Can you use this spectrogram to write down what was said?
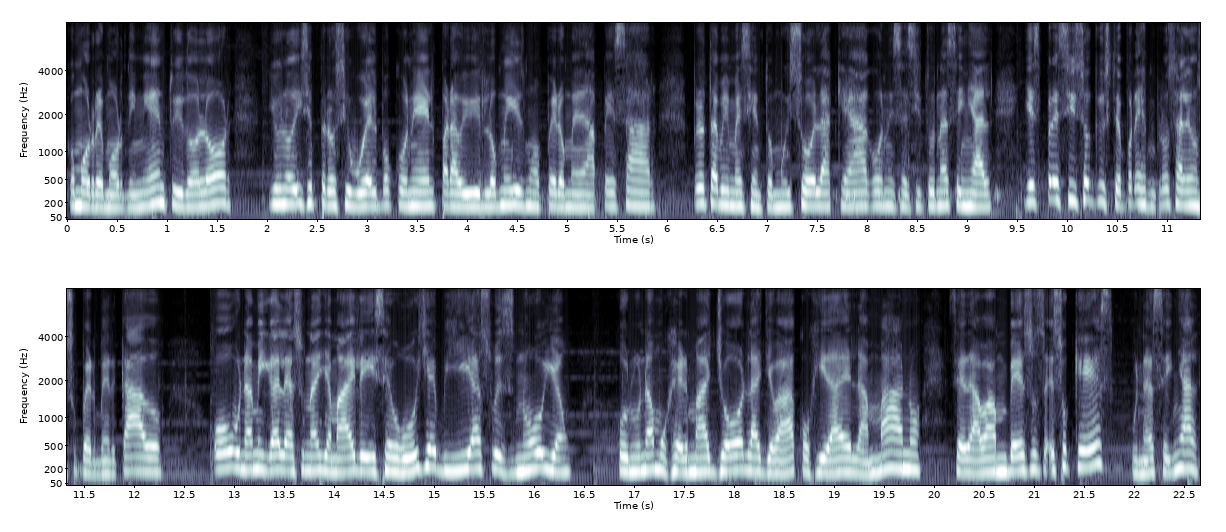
como remordimiento y dolor, y uno dice, pero si vuelvo con él para vivir lo mismo, pero me da pesar, pero también me siento muy sola, ¿qué hago? Necesito una señal. Y es preciso que usted, por ejemplo, sale a un supermercado o una amiga le hace una llamada y le dice, oye, vi a su exnovia con una mujer mayor, la llevaba cogida de la mano, se daban besos. ¿Eso qué es? Una señal.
